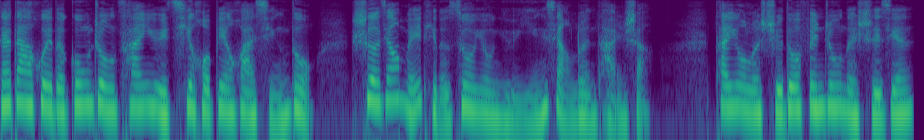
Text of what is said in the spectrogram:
在大会的公众参与气候变化行动、社交媒体的作用与影响论坛上，他用了十多分钟的时间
